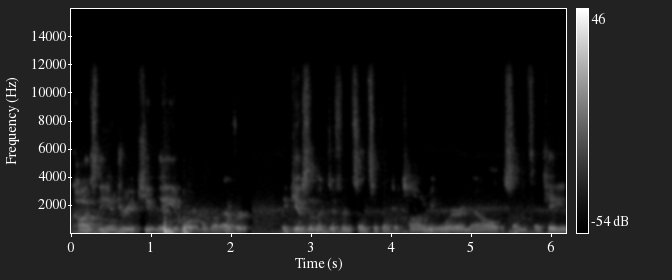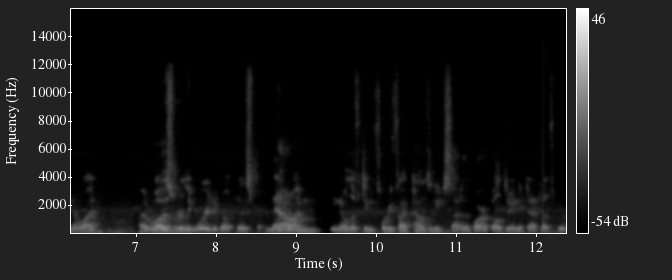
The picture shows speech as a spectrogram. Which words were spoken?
cause the injury acutely or, or whatever, it gives them a different sense of like autonomy where now all of a sudden it's like, hey, you know what? I was really worried about this, but now I'm, you know, lifting 45 pounds on each side of the barbell, doing a deadlift or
